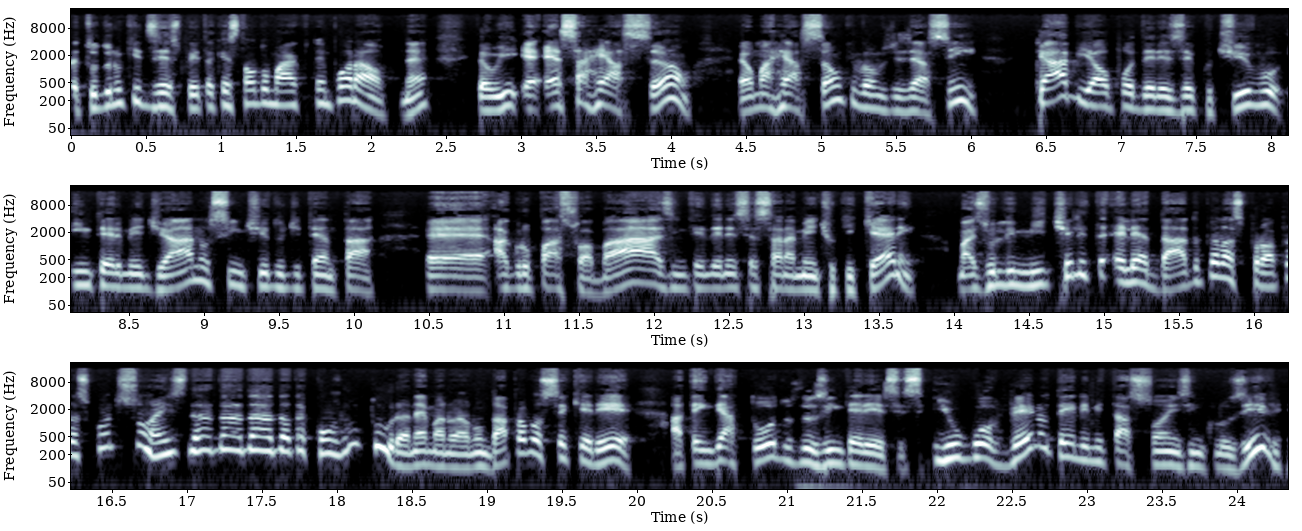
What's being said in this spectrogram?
sobretudo no que diz respeito à questão do marco temporal, né? Então, essa reação é uma reação que, vamos dizer assim, cabe ao Poder Executivo intermediar no sentido de tentar é, agrupar sua base, entender necessariamente o que querem, mas o limite ele, ele é dado pelas próprias condições da, da, da, da conjuntura, né, Manuel? Não dá para você querer atender a todos os interesses. E o governo tem limitações, inclusive,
